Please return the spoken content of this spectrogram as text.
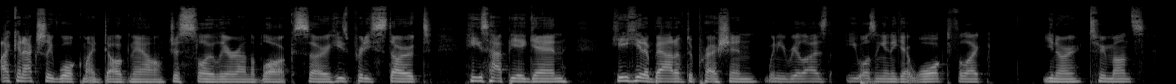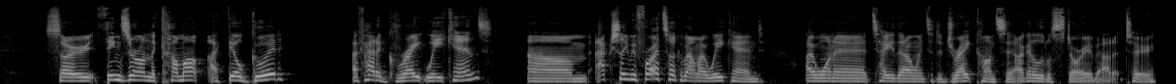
I can actually walk my dog now, just slowly around the block. So he's pretty stoked. He's happy again. He hit a bout of depression when he realized he wasn't going to get walked for like, you know, two months. So things are on the come up. I feel good. I've had a great weekend. Um, actually, before I talk about my weekend, I want to tell you that I went to the Drake concert. I got a little story about it too.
